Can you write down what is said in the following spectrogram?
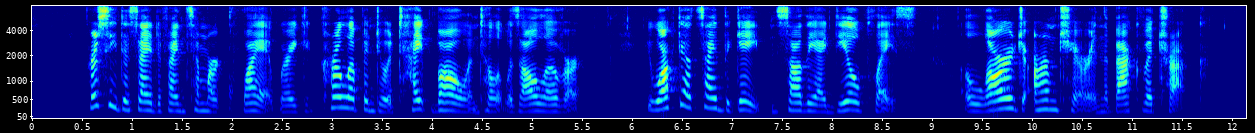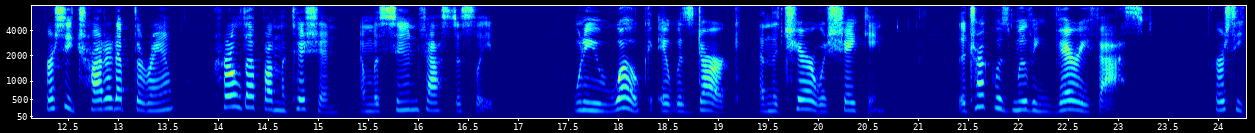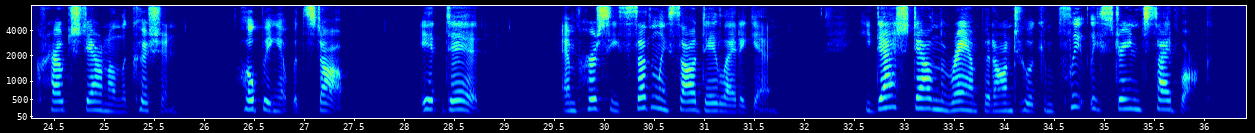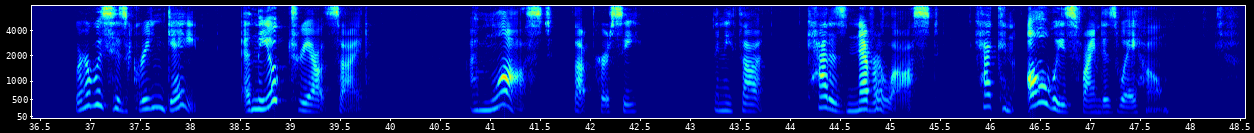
Percy decided to find somewhere quiet where he could curl up into a tight ball until it was all over. He walked outside the gate and saw the ideal place, a large armchair in the back of a truck. Percy trotted up the ramp, curled up on the cushion, and was soon fast asleep. When he woke, it was dark, and the chair was shaking. The truck was moving very fast. Percy crouched down on the cushion, hoping it would stop. It did and Percy suddenly saw daylight again. He dashed down the ramp and onto a completely strange sidewalk. Where was his green gate and the oak tree outside? I'm lost, thought Percy. Then he thought, Cat is never lost. Cat can always find his way home.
